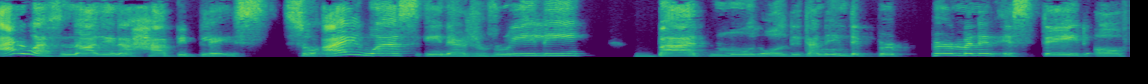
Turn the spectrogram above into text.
I was not in a happy place. So I was in a really bad mood all the time in the per- permanent state of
